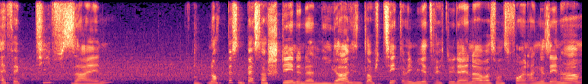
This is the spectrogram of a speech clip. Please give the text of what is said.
effektiv sein und noch ein bisschen besser stehen in der Liga. Die sind, glaube ich, 10. wenn ich mich jetzt recht wieder erinnere, was wir uns vorhin angesehen haben.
